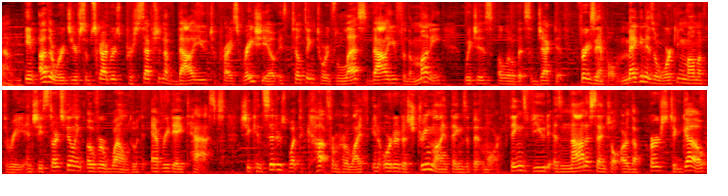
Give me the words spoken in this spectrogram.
out. In other words, your subscriber's perception of value to price ratio is tilting towards less value for the money, which is a little bit subjective. For example, Megan is a working mom of three and she starts feeling overwhelmed with everyday tasks. She considers what to cut from her life in order to streamline things a bit more. Things viewed as non-essential are the first to go,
